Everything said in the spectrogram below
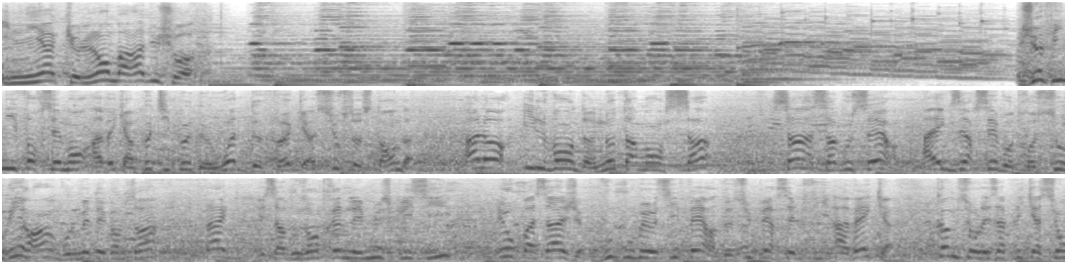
il n'y a que l'embarras du choix. Je finis forcément avec un petit peu de what the fuck sur ce stand. Alors, ils vendent notamment ça. Ça, ça vous sert à exercer votre sourire. Hein. Vous le mettez comme ça, et ça vous entraîne les muscles ici. Et au passage, vous pouvez aussi faire de super selfies avec, comme sur les applications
